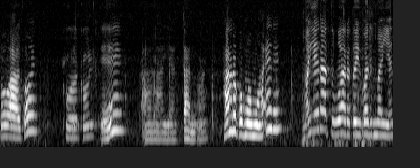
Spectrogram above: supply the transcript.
koe, a koe. Koe, koe. E? Ah, ia, tānua. Hāra ko mō mō haere. Mai e rātu uāra ko i wari mai e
